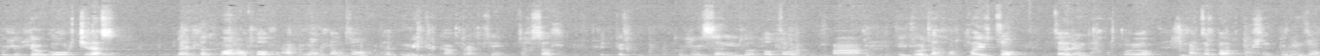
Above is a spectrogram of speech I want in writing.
төлөвлөөгүй учраас барилгад маань бол 10750 м квадратын зогсоол бид нар төлөвлөсөн. Энд бол 6 а нэгдүгээр давхарт 200, зойрын давхарт буюу газар дор түвшинд 400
